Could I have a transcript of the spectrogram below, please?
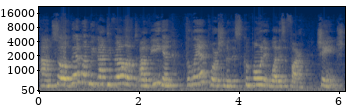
Um, so then when we got developed out of Eagan, the land portion of this component, what is a farm, changed.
